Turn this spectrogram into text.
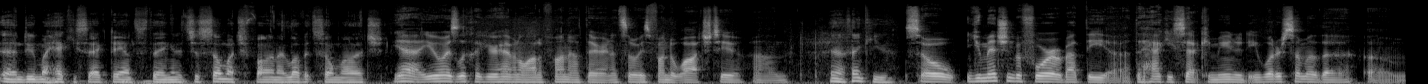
and do my hecky sack dance thing, and it's just so much fun. I love it so much. Yeah, you always look like you're having a lot of fun out there, and it's always fun to watch too. Um, Yeah, thank you. so you mentioned before about the uh, the hacky sack community. What are some of the um,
